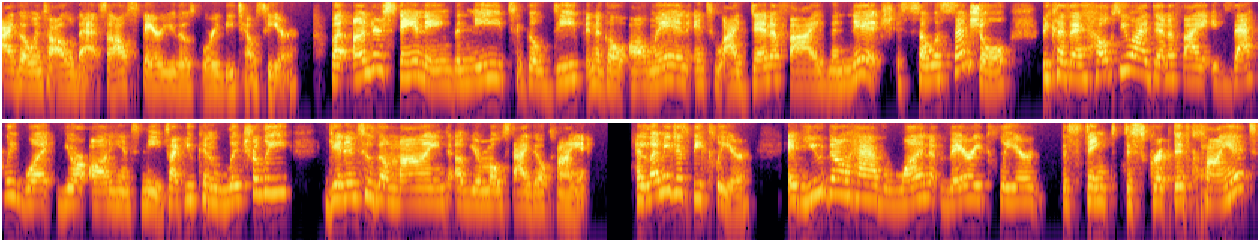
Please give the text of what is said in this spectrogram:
I go into all of that. So I'll spare you those gory details here. But understanding the need to go deep and to go all in and to identify the niche is so essential because it helps you identify exactly what your audience needs. Like you can literally get into the mind of your most ideal client. And let me just be clear if you don't have one very clear, distinct, descriptive client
